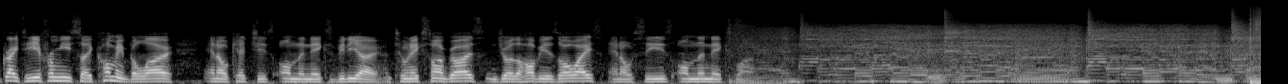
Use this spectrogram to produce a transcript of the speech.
great to hear from you, so comment below and I'll catch you on the next video. Until next time, guys, enjoy the hobby as always, and I'll see you on the next one. Thank you.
